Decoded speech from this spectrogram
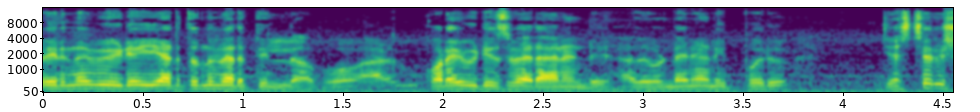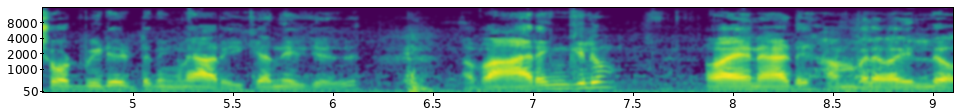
വരുന്ന വീഡിയോ ഈ അടുത്തൊന്നും വരത്തില്ലല്ലോ. അപ്പോൾ കുറേ വീഡിയോസ് വരാനുണ്ട്. അതുകൊണ്ട് തന്നെയാണ് ഇപ്പോൾ ഒരു ജസ്റ്റ് ഒരു ഷോർട്ട് വീഡിയോ ഇട്ട് നിങ്ങളെ അറിയിക്കാമെന്ന് എഴുതിയത് അപ്പോൾ ആരെങ്കിലും വയനാട് അമ്പലവയലിലോ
